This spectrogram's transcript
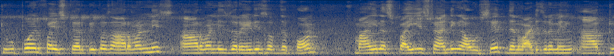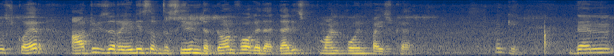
2.5 square because R1 is R1 is the radius of the cone minus pi is standing outside. Then what is remaining? R2 square. R2 is the radius of the cylinder. Don't forget that. That is 1.5 square. Okay then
